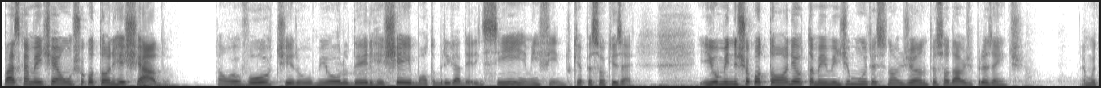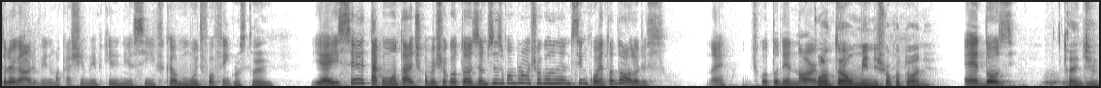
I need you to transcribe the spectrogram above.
Basicamente é um chocotone recheado. Então eu vou, tiro o miolo dele, recheio, boto brigadeiro em cima, enfim, do que a pessoa quiser. E o mini chocotone eu também vendi muito esse final de ano, o pessoal dava de presente. É muito legal, ele vem numa caixinha bem pequenininha assim, fica muito fofinho. Gostei. E aí você tá com vontade de comer chocotone, você não precisa comprar um chocotone de 50 dólares, né? Um chocotone enorme. Quanto é um mini chocotone? É 12. Entendi.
